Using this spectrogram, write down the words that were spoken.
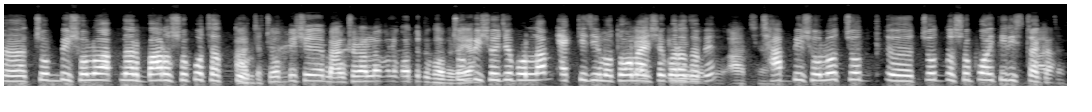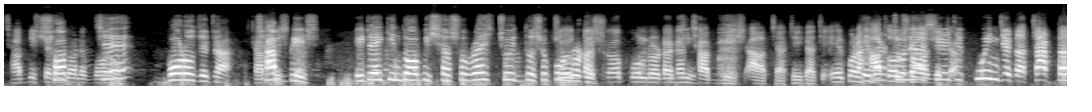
আহ, চব্বিশ হলো আপনার বারোশো পঁচাত্তর। আচ্ছা 24 মাংস রান্না করলে কতটুকু হবে চব্বিশ ওই যে বললাম এক কেজির মতো অনায়াসে করা যাবে। আচ্ছা। ছাব্বিশ হলো চোদ্দশো পঁয়ত্রিশ টাকা। আচ্ছা 26 টা কিন্তু অনেক বড়। সবচেয়ে বড় যেটা 26 ছাব্বিশ এটাই কিন্তু অবিশ্বাস্য প্রাইস চোদ্দশো পনেরো টাকা। 1415 টাকা জি। 26 আচ্ছা ঠিক আছে। এরপর হাতল চলে সহ আসি এই যে কুইন যেটা চারটা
